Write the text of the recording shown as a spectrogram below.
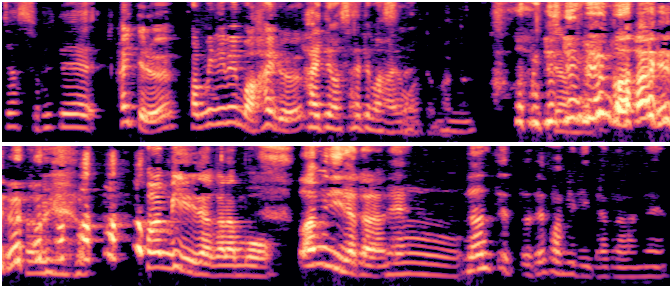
じゃあ、それで、入ってる？ファミリーメンバー入る？入ってます、入ってます。ファミリーメンバー入る？ファミリーだからもファミリーだからう。ね。うん。なんて言ったらファミリーだからね。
